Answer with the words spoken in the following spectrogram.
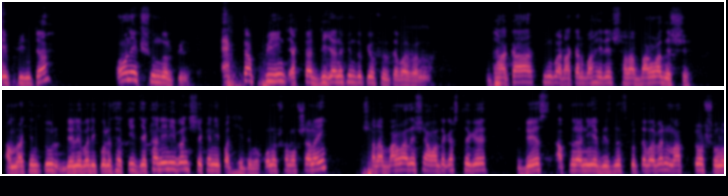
এই প্রিন্টটা অনেক সুন্দর প্রিন্ট একটা প্রিন্ট একটা ডিজাইনও কিন্তু কেউ ফেলতে পারবেন না। ঢাকা কিংবা ঢাকার বাইরে সারা বাংলাদেশে আমরা কিন্তু ডেলিভারি করে থাকি। যেখানে নেবেন, সেখানেই পাঠিয়ে দেবো। কোনো সমস্যা নাই। সারা বাংলাদেশে আমাদের কাছ থেকে ড্রেস আপনারা নিয়ে বিজনেস করতে পারবেন। মাত্র ষোলো,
